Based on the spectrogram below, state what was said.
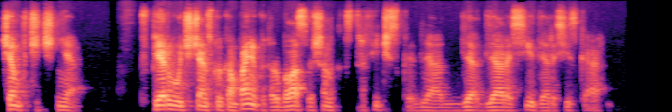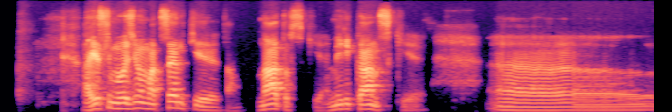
чем в Чечне, в первую чеченскую кампанию, которая была совершенно катастрофическая для, для, для России, для российской армии. А если мы возьмем оценки там, натовские, американские, э,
